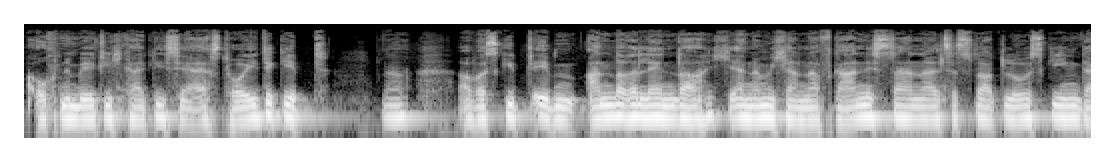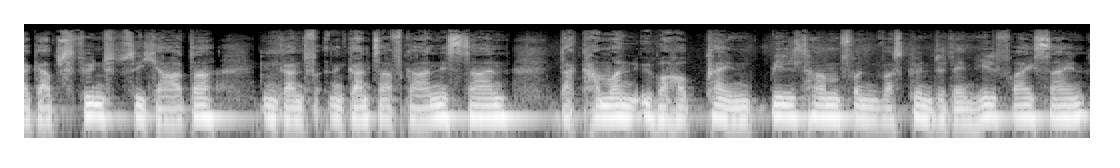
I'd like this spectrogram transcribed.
auch eine Möglichkeit, die es ja erst heute gibt. Ja, aber es gibt eben andere Länder. Ich erinnere mich an Afghanistan, als es dort losging. Da gab es fünf Psychiater in ganz, in ganz Afghanistan. Da kann man überhaupt kein Bild haben von, was könnte denn hilfreich sein.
